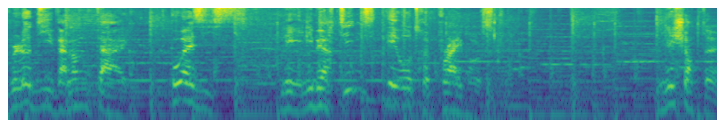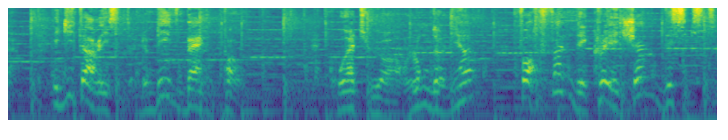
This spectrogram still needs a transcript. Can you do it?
Bloody Valentine, Oasis, les Libertines et autres Primal Street. Il est et guitariste de Beef Bang Poe, un quatuor londonien fort fan des Creation des 60s.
